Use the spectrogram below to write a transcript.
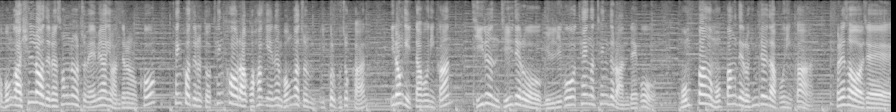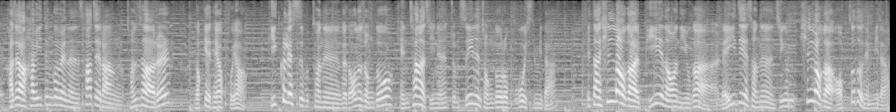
어, 뭔가 힐러들은 성능을 좀 애매하게 만들어 놓고 탱커들은 또 탱커라고 하기에는 뭔가 좀 2% 부족한 이런 게 있다 보니까 딜은 딜대로 밀리고 탱은 탱대로 안 되고 몸빵은 몸빵대로 힘들다 보니까 그래서 이제 가장 하위 등급에는 사제랑 전사를 넣게 되었고요. B 클래스부터는 그래도 어느 정도 괜찮아지는 좀 쓰이는 정도로 보고 있습니다. 일단 힐러가 B에 넣은 이유가 레이드에서는 지금 힐러가 없어도 됩니다.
